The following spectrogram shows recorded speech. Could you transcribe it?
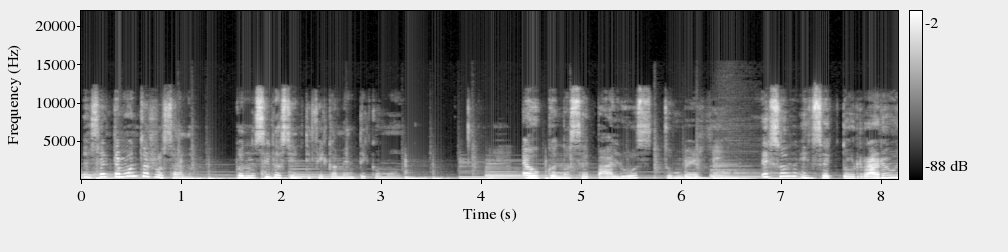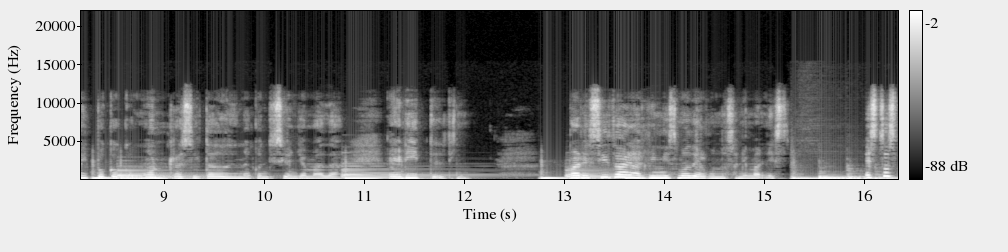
El saltamonte rosado, conocido científicamente como Euconocephalus thunbergi, es un insecto raro y poco común, resultado de una condición llamada erythritidin, parecido al albinismo de algunos animales. Estos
